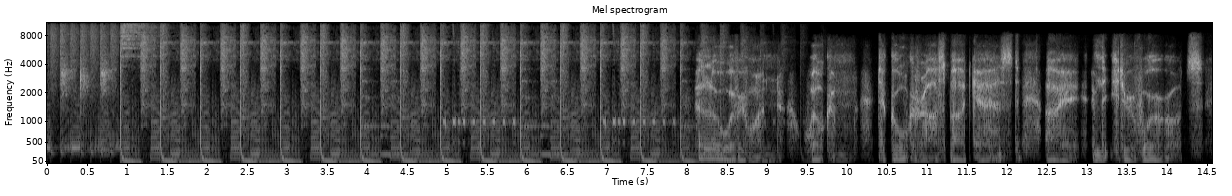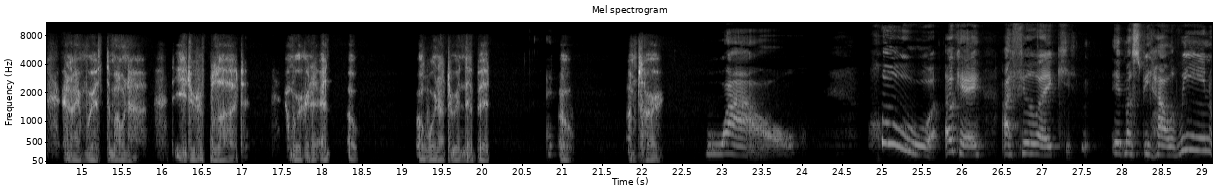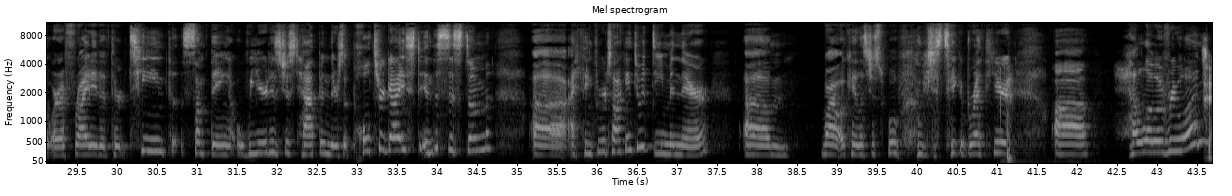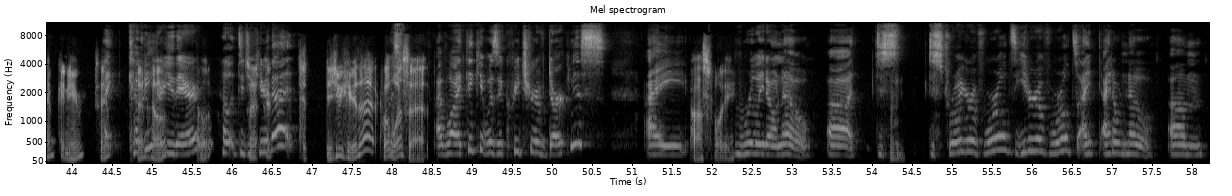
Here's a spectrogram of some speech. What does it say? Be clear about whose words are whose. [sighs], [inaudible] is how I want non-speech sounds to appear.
Speaker 1: Hello, everyone. Welcome to Golgoroth's podcast. I am the Eater of Worlds, and I'm with Demona, the Eater of Blood. And we're gonna end. Oh, oh, we're not doing that bit. Oh, I'm sorry.
Speaker 2: Wow. Whew. Okay. I feel like it must be Halloween or a Friday the 13th. Something weird has just happened. There's a poltergeist in the system. Uh, I think we were talking to a demon there. Um, wow. Okay. Let's just, whoa, [laughs] let me just take a breath here. Uh, hello, everyone.
Speaker 3: Sam, can you hear me? Sam?
Speaker 2: Cody, are you there?
Speaker 3: Hello?
Speaker 2: Hello. Did you
Speaker 3: Uh,
Speaker 2: hear
Speaker 3: uh,
Speaker 2: that?
Speaker 3: Did, you hear that? What was that?
Speaker 2: Uh, well, I think it was a creature of darkness. I
Speaker 3: Possibly.
Speaker 2: really don't know. Uh, dis-
Speaker 3: Hmm.
Speaker 2: Destroyer of worlds, eater of worlds. I I don't know. Um,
